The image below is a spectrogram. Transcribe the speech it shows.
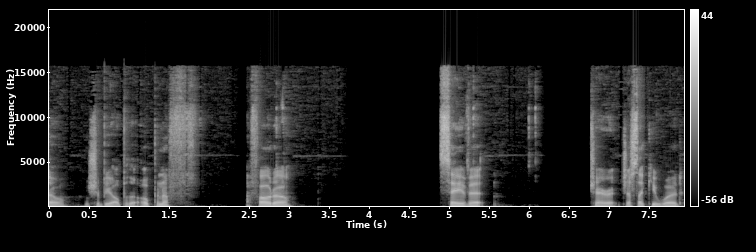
So you should be able to open a, a photo, save it, share it just like you would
